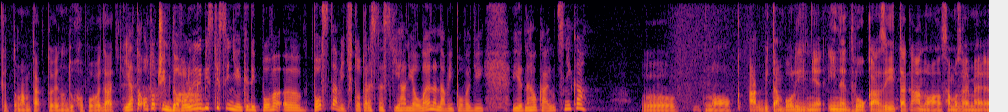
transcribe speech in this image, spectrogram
keď to mám takto jednoducho povedať. Ja to otočím. Dovolili by ste si niekedy pova- e, postaviť to trestné stíhanie len na výpovedi jedného kajúcnika? Uh, no, ak by tam boli ne, iné dôkazy, tak áno, a samozrejme e, e,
